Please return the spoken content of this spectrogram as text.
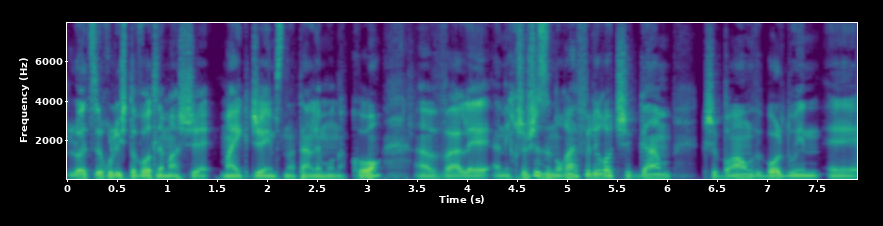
לא הצליחו להשתוות למה שמייק ג'יימס נתן למונקו, אבל אה, אני חושב שזה נורא יפה לראות שגם כשבראון ובולדווין אה,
